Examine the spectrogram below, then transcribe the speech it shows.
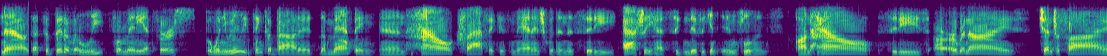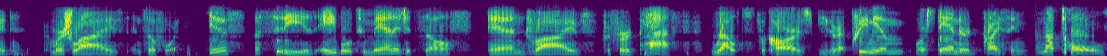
Now, that's a bit of a leap for many at first, but when you really think about it, the mapping and how traffic is managed within the city actually has significant influence on how cities are urbanized, gentrified, commercialized, and so forth. If a city is able to manage itself and drive preferred paths, routes for cars, either at premium or standard pricing, not tolls,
